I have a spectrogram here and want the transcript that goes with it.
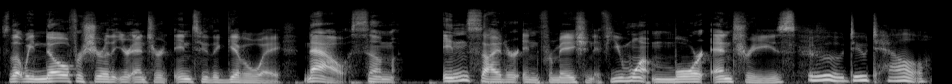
so that we know for sure that you're entered into the giveaway. Now, some insider information. If you want more entries, Ooh, do tell.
